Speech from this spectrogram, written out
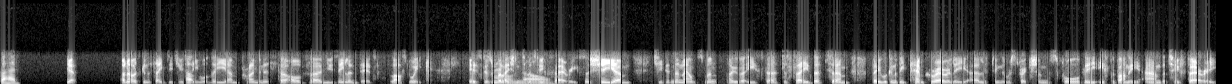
Go ahead. Yep. I know I was going to say, did you Oh. see what the um, Prime Minister of uh, New Zealand did last week? It's just in relation Oh, to the no. Tooth Fairy. So she um, she did an announcement over Easter to say that um, they were going to be temporarily uh, lifting the restrictions for the Easter Bunny and the Tooth Fairy,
